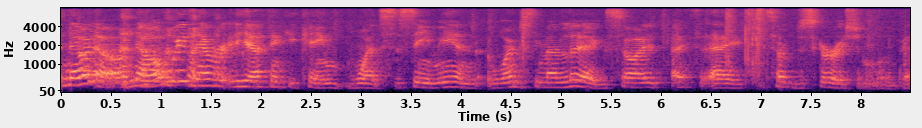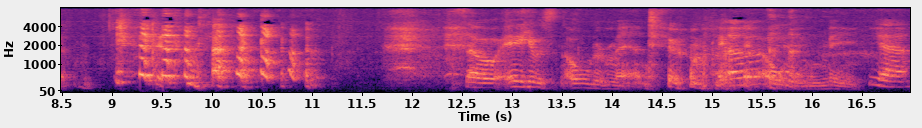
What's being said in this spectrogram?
No, no, no. We never. Yeah, I think he came once to see me and wanted to see my legs. So I, I, I sort of discouraged him a little bit. so eh, he was an older man too, Oh, okay. older than me. Yeah.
